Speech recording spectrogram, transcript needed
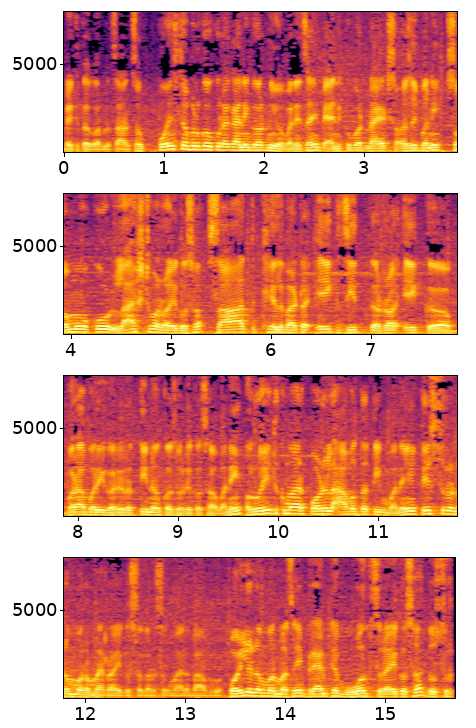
व्यक्त गर्न चाहन्छौँ। पोइन्ट्स टेबलको कुराकानी गर्ने हो भने चाहिँ भ्यान्कुभर नाइट्स अझै पनि समूहको लास्टमा रहेको छ। सात खेलबाट एक जित र एक बराबरी गरेर तीन अङ्क जोडेको छ भने रोहित कुमार पौडेल आबद्ध टिम भने तेस्रो नम्बरमा रहेको छ दर्शक महानुभावहरू। पहिलो नम्बरमा चाहिँ ब्राम्टम वोल्स रहेको छ। दोस्रो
